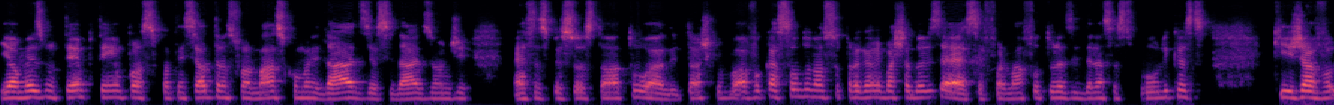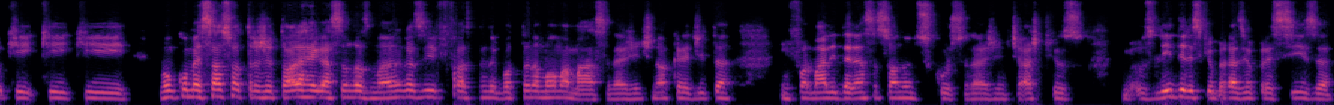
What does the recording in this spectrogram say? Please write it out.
e, ao mesmo tempo, tem um potencial de transformar as comunidades e as cidades onde essas pessoas estão atuando. Então, acho que a vocação do nosso programa Embaixadores é essa, é formar futuras lideranças públicas que já que, que, que vão começar sua trajetória arregaçando as mangas e fazendo botando a mão na massa, né? A gente não acredita em formar liderança só no discurso, né? A gente acha que os, os líderes que o Brasil precisa,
